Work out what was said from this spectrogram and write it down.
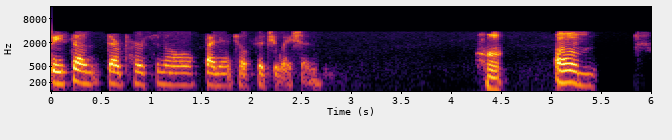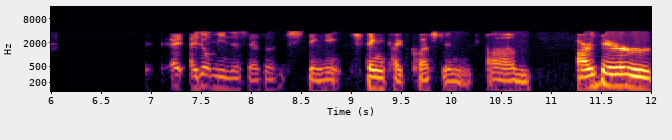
based on their personal financial situation. Huh. Um, I, I don't mean this as a sting sting type question. Um, are there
